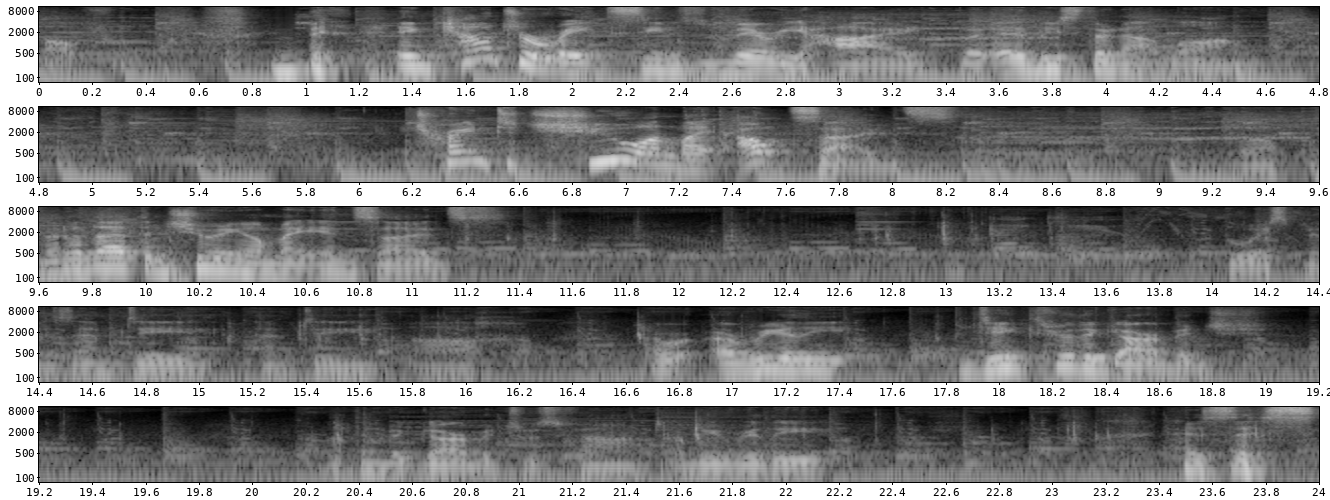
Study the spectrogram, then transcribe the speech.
Oh. Encounter rate seems very high, but at least they're not long. Trying to chew on my outsides. Well, better that than chewing on my insides. The waste bin is empty, empty. Ugh. I, I really dig through the garbage. Nothing but garbage was found. Are we really? Is this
